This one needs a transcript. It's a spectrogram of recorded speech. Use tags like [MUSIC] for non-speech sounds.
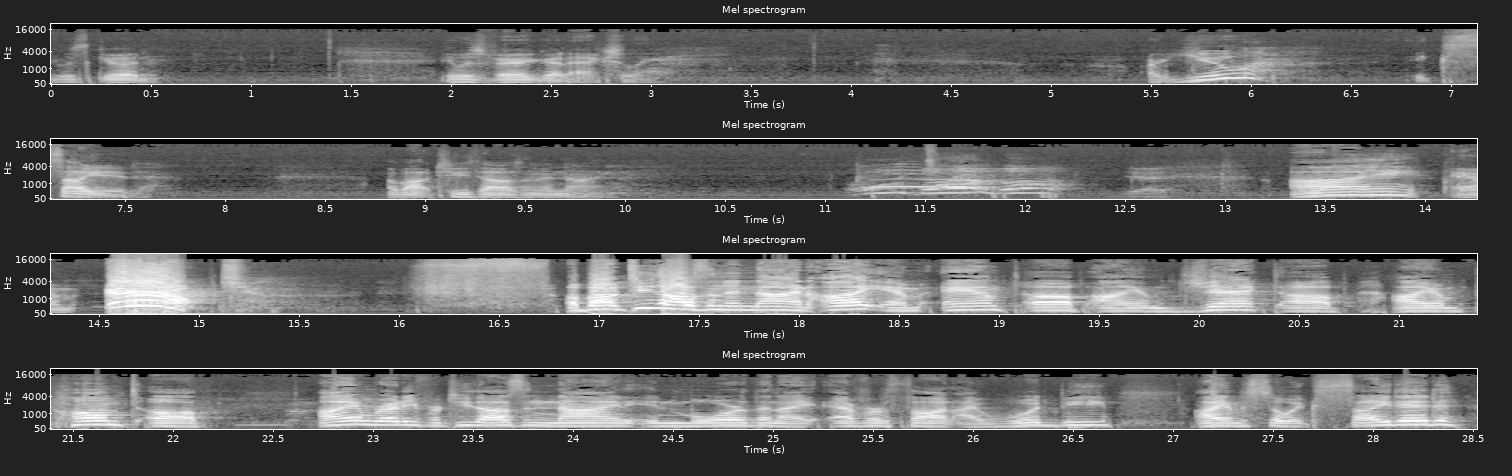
It was good. It was very good, actually. Are you excited about 2009? Oh, I am amped! About 2009, I am amped up. I am jacked up. I am pumped up. I am ready for 2009 in more than I ever thought I would be. I am so excited.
